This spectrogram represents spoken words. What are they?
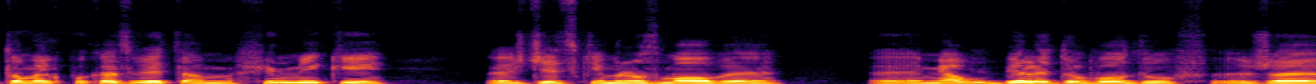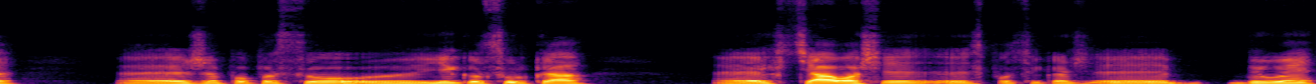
Tomek pokazuje tam filmiki e, z dzieckiem, rozmowy, e, miał wiele dowodów, że, że po prostu jego córka chciała się spotykać. Były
